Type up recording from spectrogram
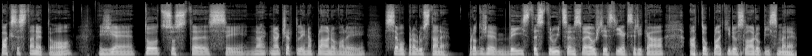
Pak se stane to, že to, co jste si načrtli, naplánovali, se opravdu stane. Protože vy jste strůjcem svého štěstí, jak se říká, a to platí doslova do písmene.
